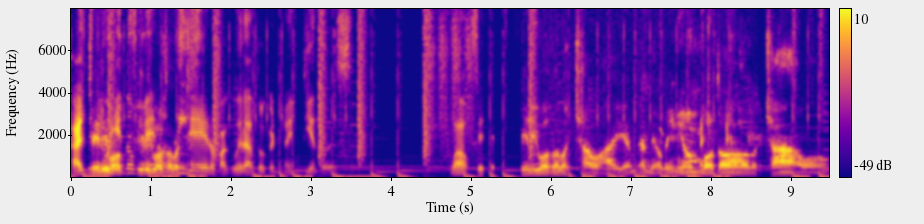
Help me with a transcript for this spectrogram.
Harden cogiendo menos dinero para coger a Tucker. No entiendo eso. Wow. Sí, Philly votó los chavos ahí, en, en mi opinión, votó los chavos.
